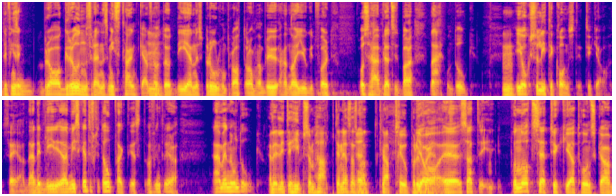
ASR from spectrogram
det finns en bra grund för hennes misstankar. För att det är hennes bror hon pratar om, han, han har ljugit förut. Och så här plötsligt bara, nej hon dog. Det är också lite konstigt tycker jag. Säga. Nej, det blir, vi ska inte flytta ihop faktiskt, varför inte det då? Nej men hon dog. Eller lite hipp som happ. Det är nästan som att man knappt tror på det Ja, själv. eh, så att på något sätt tycker jag att hon ska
